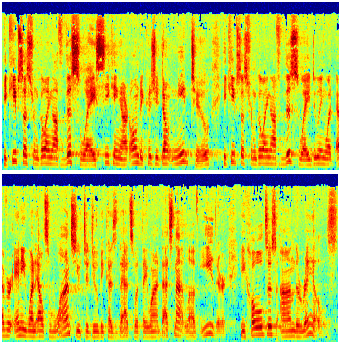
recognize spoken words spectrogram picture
He keeps us from going off this way, seeking our own because you don't need to. He keeps us from going off this way, doing whatever anyone else wants you to do because that's what they want. That's not love either. He holds us on the rails.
